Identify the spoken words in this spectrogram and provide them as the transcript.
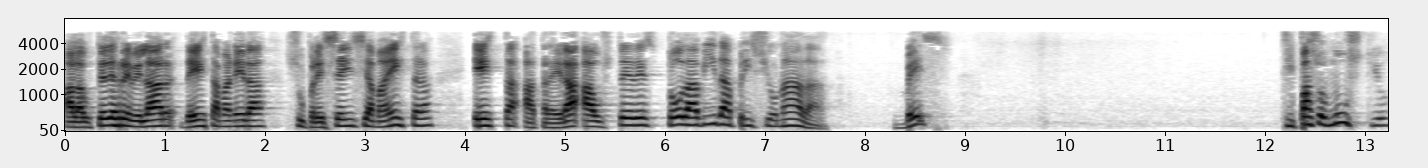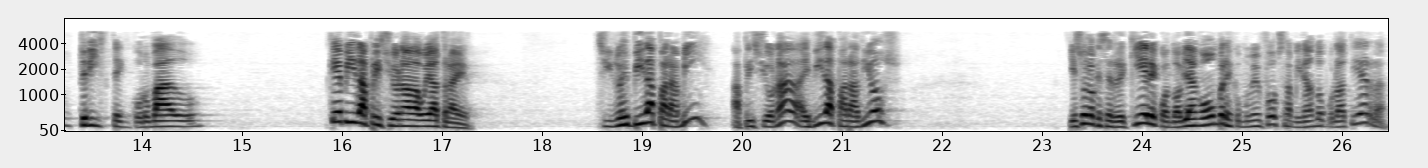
Al a ustedes revelar de esta manera su presencia maestra, esta atraerá a ustedes toda vida aprisionada. ¿Ves? Si paso mustio, triste, encorvado, ¿qué vida aprisionada voy a traer? Si no es vida para mí aprisionada, es vida para Dios. Y eso es lo que se requiere cuando habían hombres como Ben Fox caminando por la tierra.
